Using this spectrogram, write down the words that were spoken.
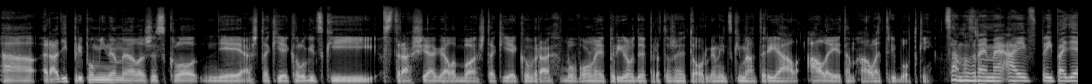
A radi pripomíname ale, že sklo nie je až taký ekologický strašiak alebo až taký vrah vo voľnej prírode, pretože je to organický materiál, ale je tam ale tri bodky. Samozrejme aj v prípade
